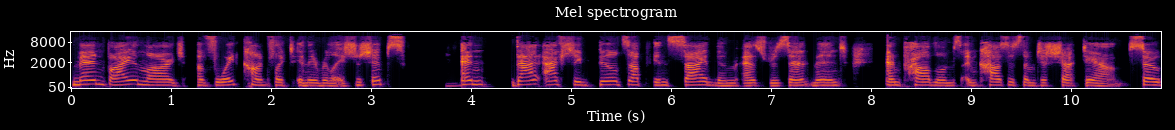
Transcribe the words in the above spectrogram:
Men, by and large, avoid conflict in their relationships. Mm-hmm. And that actually builds up inside them as resentment and problems and causes them to shut down. So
